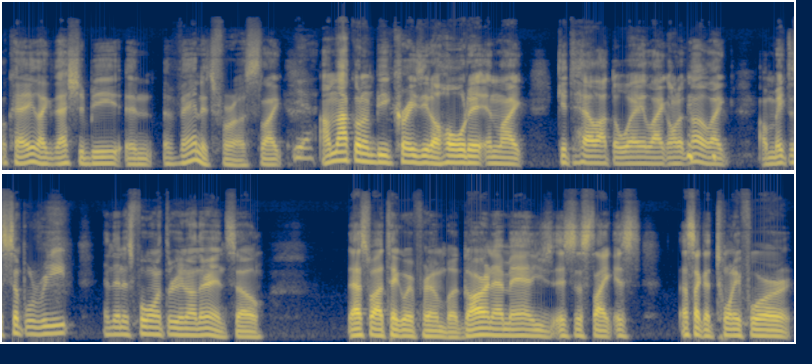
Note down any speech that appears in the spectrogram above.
okay, like that should be an advantage for us. Like Yeah. I'm not gonna be crazy to hold it and like get the hell out the way. Like on it, no, like I'll make the simple read and then it's four and three another end. So that's why I take away from him. But guarding that man, it's just like it's that's like a 24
